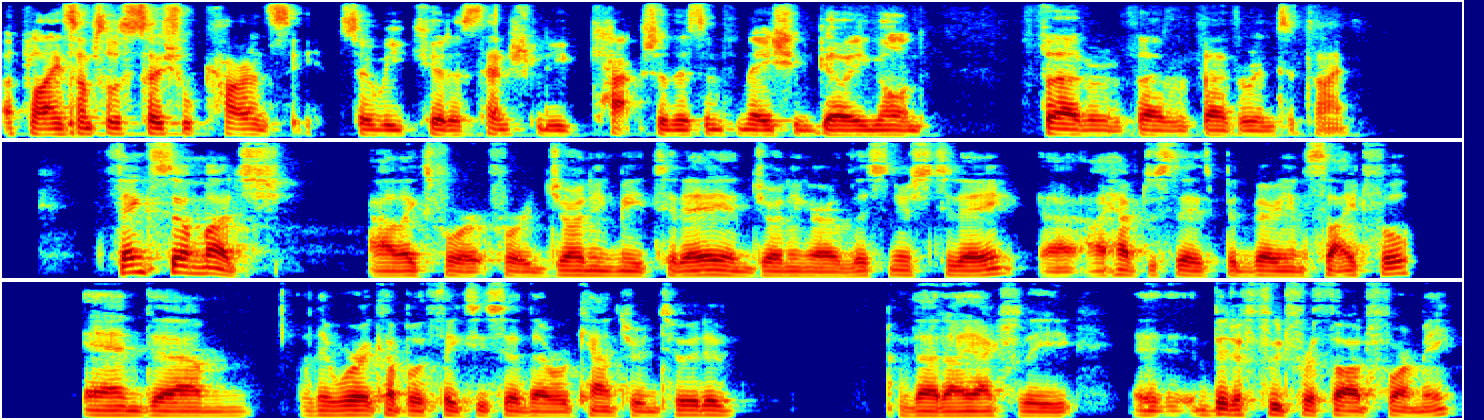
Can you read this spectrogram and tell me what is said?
applying some sort of social currency. So we could essentially capture this information going on further and further and further into time. Thanks so much, Alex, for, for joining me today and joining our listeners today. Uh, I have to say it's been very insightful. And um, there were a couple of things you said that were counterintuitive that I actually, a bit of food for thought for me.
